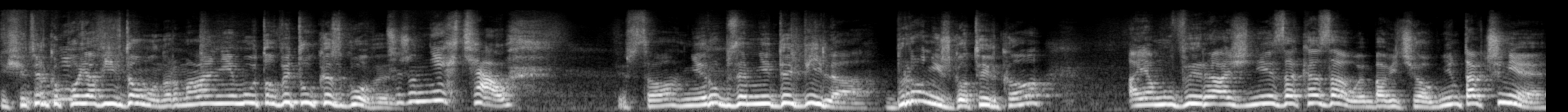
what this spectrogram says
Niech się tylko nie- pojawi w domu, normalnie mu to wytłukę z głowy. Przecież on nie chciał. Wiesz co? Nie rób ze mnie debila. Bronisz go tylko, a ja mu wyraźnie zakazałem bawić się ogniem, tak czy nie?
